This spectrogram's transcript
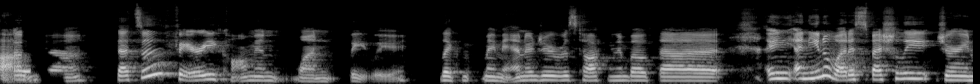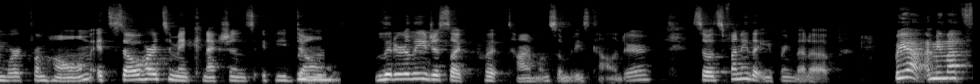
Um, oh, yeah. That's a very common one lately. Like my manager was talking about that. And, and you know what? Especially during work from home, it's so hard to make connections if you don't mm-hmm. literally just like put time on somebody's calendar. So it's funny that you bring that up. But yeah, I mean, that's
